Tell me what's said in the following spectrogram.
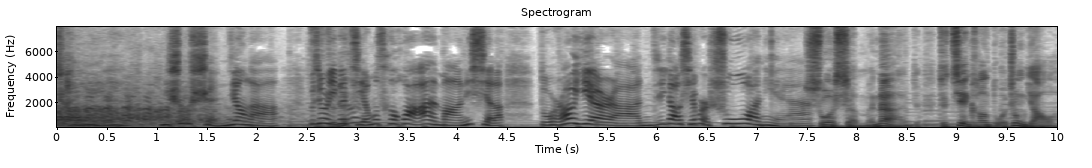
陈云，你是不是神经了？不就是一个节目策划案吗？你写了多少页啊？你这要写本书啊你？说什么呢？这这健康多重要啊！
